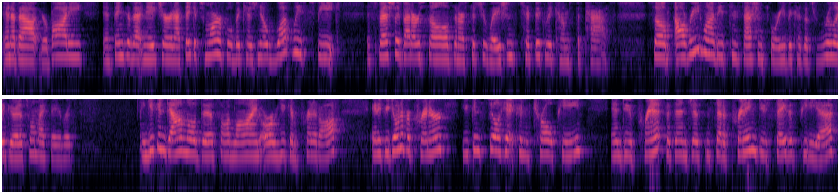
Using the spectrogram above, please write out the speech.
and about your body and things of that nature. And I think it's wonderful because, you know, what we speak especially about ourselves and our situations, typically comes to pass. So I'll read one of these confessions for you because it's really good. It's one of my favorites. And you can download this online or you can print it off. And if you don't have a printer, you can still hit Control P and do print, but then just instead of printing, do save as PDF.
